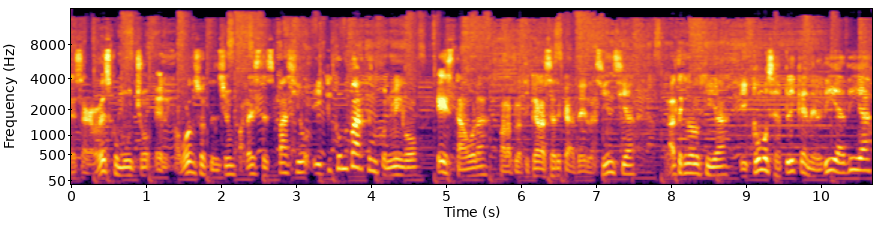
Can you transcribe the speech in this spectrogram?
les agradezco mucho el favor de su atención para este espacio y que comparten conmigo esta hora para platicar acerca de la ciencia, la tecnología y cómo se aplica en el día a día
